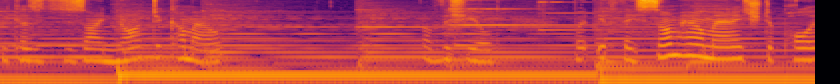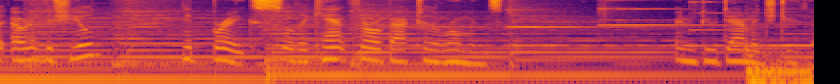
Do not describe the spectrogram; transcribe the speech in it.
because it's designed not to come out of the shield. But if they somehow manage to pull it out of the shield, it breaks, so they can't throw it back to the Romans and do damage to them.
